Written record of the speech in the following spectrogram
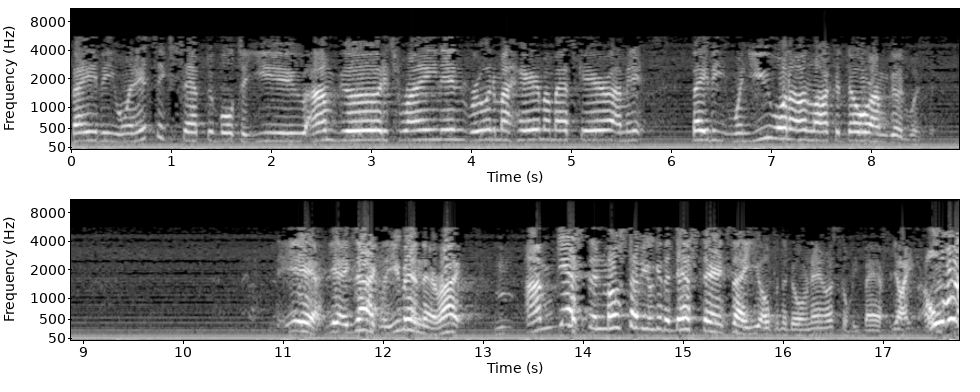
Baby, when it's acceptable to you, I'm good. It's raining, ruining my hair, my mascara. I mean, it, baby, when you want to unlock the door, I'm good with it. Yeah, yeah, exactly. You've been there, right? I'm guessing most of you will get a death stare and say, You open the door now, it's going to be bad for you. Like, over!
